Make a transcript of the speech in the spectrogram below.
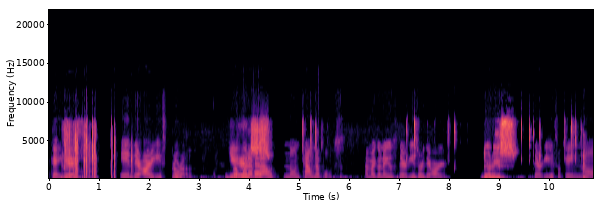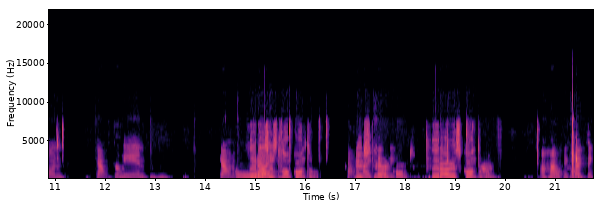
Okay. Yes. And there are is plural. Yes. But what about non-countables? Am I gonna use there is or there are? There is. There is, okay, non-count Count. and Mhm. countable. There is is non-countable. Yes, Ajá, there are count. There are is countable. Count. Uh-huh, Now exactly.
